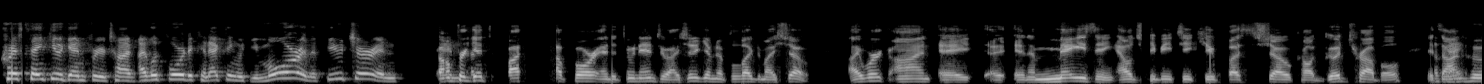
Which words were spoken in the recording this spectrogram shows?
Chris, thank you again for your time. I look forward to connecting with you more in the future. And don't and, uh, forget to watch out for and to tune into. I should have given a plug to my show. I work on a, a an amazing LGBTQ plus show called Good Trouble. It's okay. on Hulu.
